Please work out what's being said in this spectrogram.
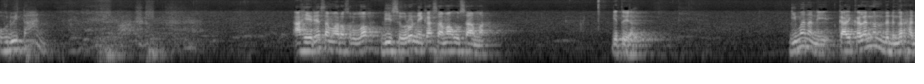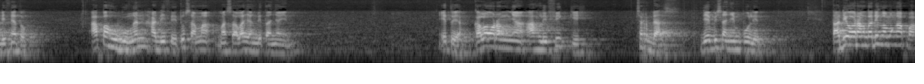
oh duitan. Akhirnya sama Rasulullah disuruh nikah sama Usama. Gitu ya. Gimana nih? Kalian kan udah dengar hadisnya tuh. Apa hubungan hadis itu sama masalah yang ditanyain? Itu ya. Kalau orangnya ahli fikih, cerdas, dia bisa nyimpulin. Tadi orang tadi ngomong apa?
